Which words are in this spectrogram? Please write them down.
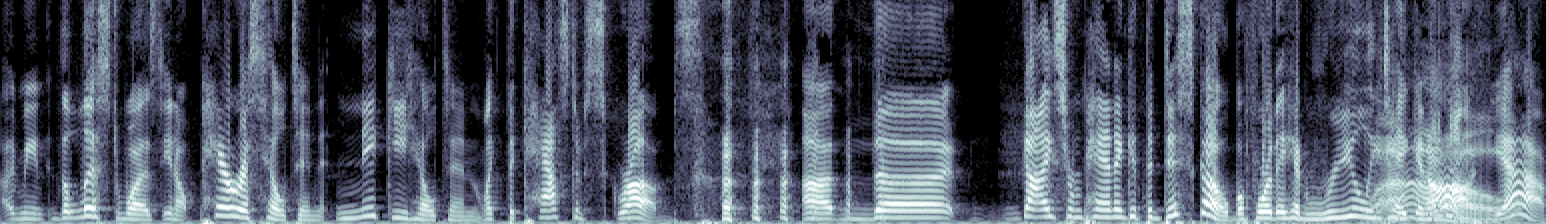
I mean, the list was, you know, Paris Hilton, Nicky Hilton, like the cast of Scrubs, uh, the guys from Panic at the Disco before they had really taken off. Yeah.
